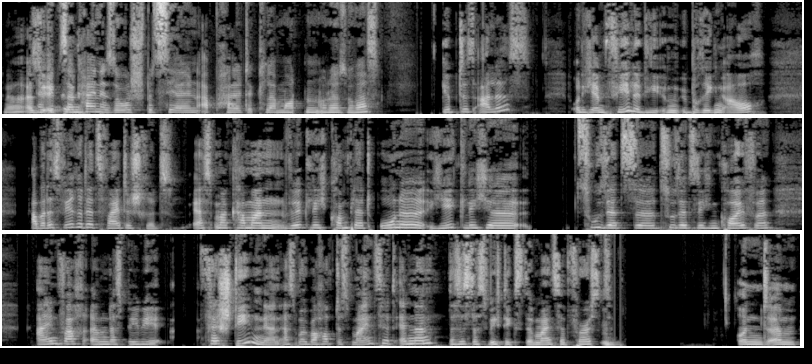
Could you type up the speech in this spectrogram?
Ne? Also da gibt es ja keine so speziellen Abhalteklamotten oder sowas. Gibt es alles. Und ich empfehle die im Übrigen auch. Aber das wäre der zweite Schritt. Erstmal kann man wirklich komplett ohne jegliche Zusätze, zusätzlichen Käufe einfach ähm, das Baby verstehen lernen. Erstmal überhaupt das Mindset ändern. Das ist das Wichtigste. Mindset first. Mhm. Und ähm,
